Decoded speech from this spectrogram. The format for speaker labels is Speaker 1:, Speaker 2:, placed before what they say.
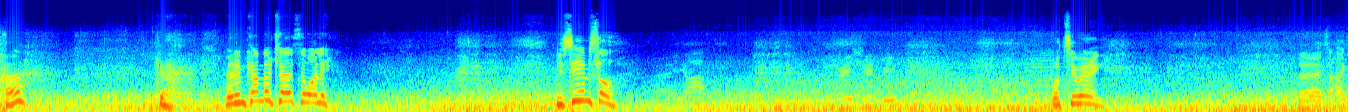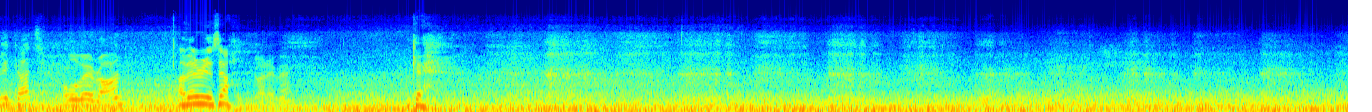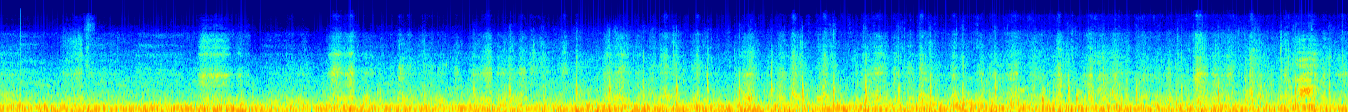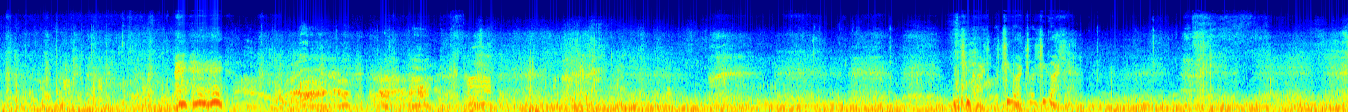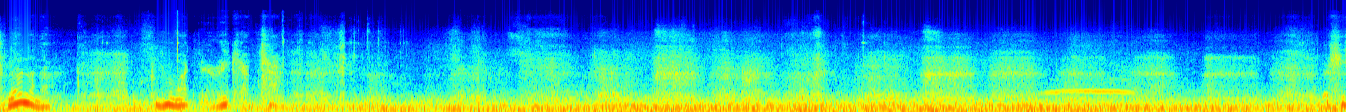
Speaker 1: Huh? Okay. Let him come a bit closer, Wally. You see him still?
Speaker 2: yeah. Where he should be.
Speaker 1: What's he wearing?
Speaker 2: No, that's an ugly cut all the way around.
Speaker 1: Oh, there he is, yeah.
Speaker 2: Got him, eh?
Speaker 1: Okay. No, no, no. You might be a recapture. Let's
